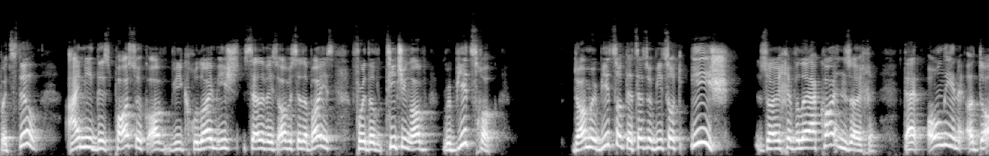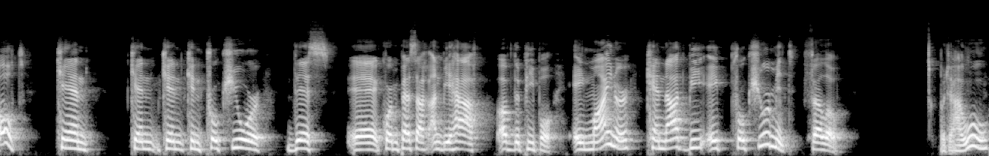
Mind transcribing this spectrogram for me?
But still, I need this pasuk of v'khuloim ish seleves of for the teaching of Rabbi Yitzchok. Dom Rabbi Yitzchok that says Rabbi Yitzchok ish zoiche that only an adult can can can can procure this uh, Korban Pesach on behalf of the people. A minor cannot be a procurement fellow. But Ahu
